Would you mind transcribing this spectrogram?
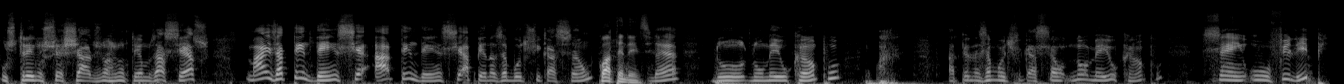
os treinos fechados nós não temos acesso, mas a tendência, a tendência, apenas a modificação, Qual a tendência? né, do, no meio campo, apenas a modificação no meio campo, sem o Felipe,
